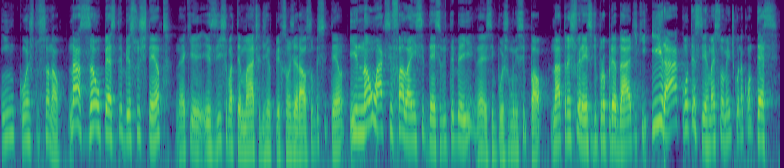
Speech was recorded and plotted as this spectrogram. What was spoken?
inconstitucional. Na ação, o PSDB sustenta né, que existe uma temática de repercussão geral sobre esse tema e não há que se falar em incidência do ITBI, né, esse imposto municipal, na transferência de propriedade que irá acontecer, mas somente quando acontece.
